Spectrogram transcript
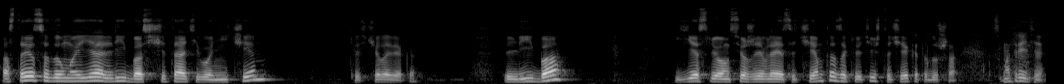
остается, думаю я, либо считать его ничем, то есть человека, либо, если он все же является чем-то, заключить, что человек это душа. Смотрите,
